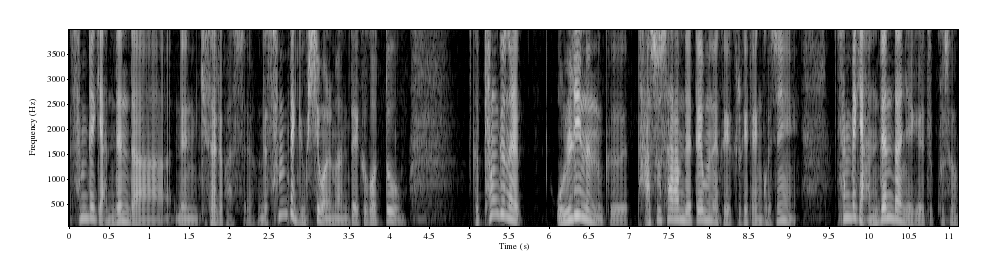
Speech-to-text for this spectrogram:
300이 안 된다는 기사를 봤어요. 근데 360 얼마인데 그것도 그 평균을 올리는 그 다수 사람들 때문에 그게 그렇게 된 거지. 300이 안 된다는 얘기를 듣고서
